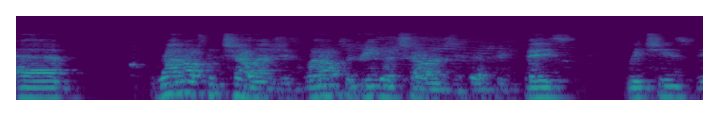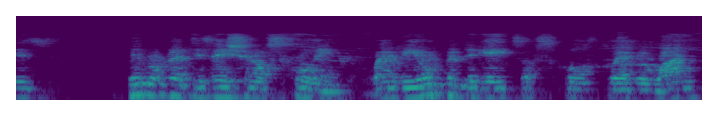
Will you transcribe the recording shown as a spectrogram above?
uh, one of the challenges, one of the bigger challenges that we face, which is this democratization of schooling. When we open the gates of schools to everyone,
